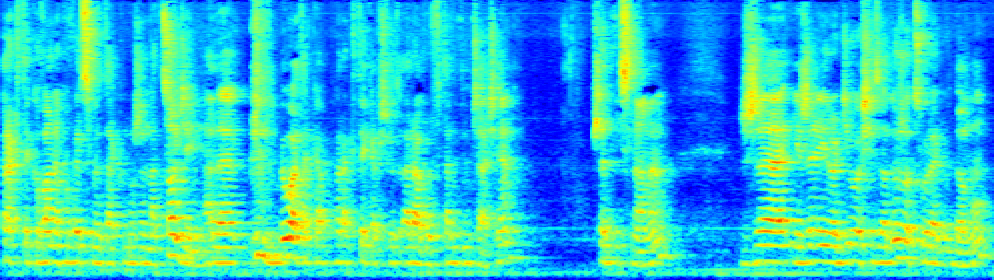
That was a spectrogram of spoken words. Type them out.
praktykowane powiedzmy tak może na co dzień, ale była taka praktyka wśród Arabów w tamtym czasie, przed islamem, że jeżeli rodziło się za dużo córek w domu,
